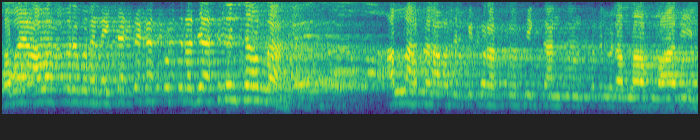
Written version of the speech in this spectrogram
সবাই আওয়াজ করে বলেন, এই চারটা কাজ করতে রাজি আসিবেন ইনশাআল্লাহ? আল্লাহ তাআলা আমাদেরকে করার তৌফিক দান করুন, সকলে বলে আল্লাহ আমিন।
